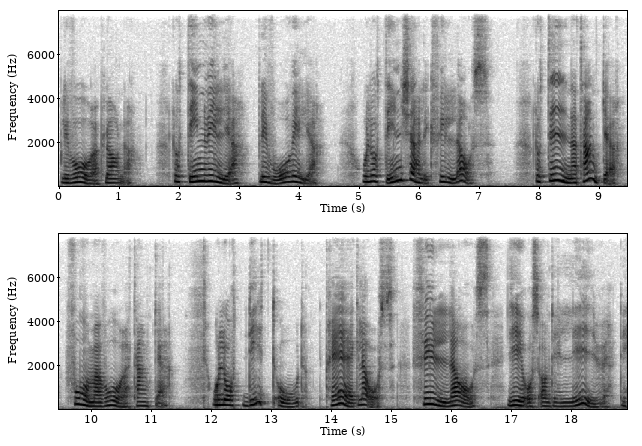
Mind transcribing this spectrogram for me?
bli våra planer. Låt din vilja bli vår vilja och låt din kärlek fylla oss. Låt dina tankar forma våra tankar och låt ditt ord prägla oss, fylla oss, ge oss av det liv, det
